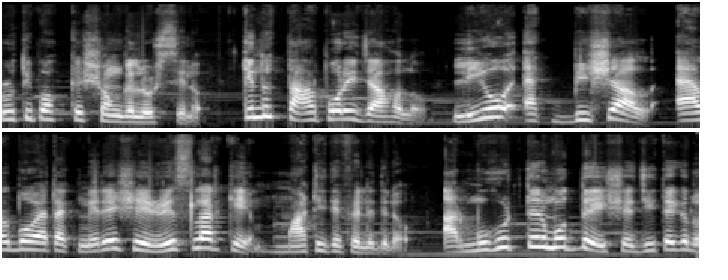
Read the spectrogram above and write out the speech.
প্রতিপক্ষের সঙ্গে লড়ছিল। কিন্তু তারপরেই যা হলো, লিও এক বিশাল অ্যালবো অ্যাটাক মেরে সেই রেসলারকে মাটিতে ফেলে দিল, আর মুহূর্তের মধ্যেই সে জিতে গেল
